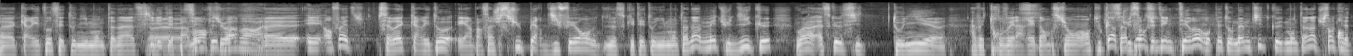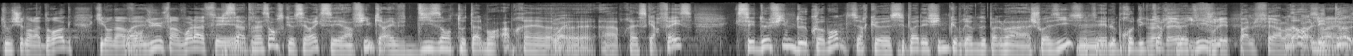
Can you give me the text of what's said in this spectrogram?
euh, Carlito, c'est Tony Montana s'il était pas mort, tu pas vois. mort, ouais. Euh, et en fait, c'est vrai que Carlito est un personnage super différent de ce qu'était Tony Montana, mais tu dis que voilà, est-ce que si Tony euh, avait trouvé la rédemption. En tout cas, Ça tu sens que c'était une terreur, peut-être au même titre que Montana. Tu sens qu'il a touché dans la drogue, qu'il en a Ouais. vendu. Enfin voilà, c'est. Intéressant parce que c'est vrai que c'est un film qui arrive dix ans totalement après, euh, après Scarface. C'est deux films de commande, c'est-à-dire que c'est pas des films que Brian De Palma a choisi, c'était le producteur qui lui a il dit. voulait pas le faire. Non, l'impasse, les ouais. deux,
